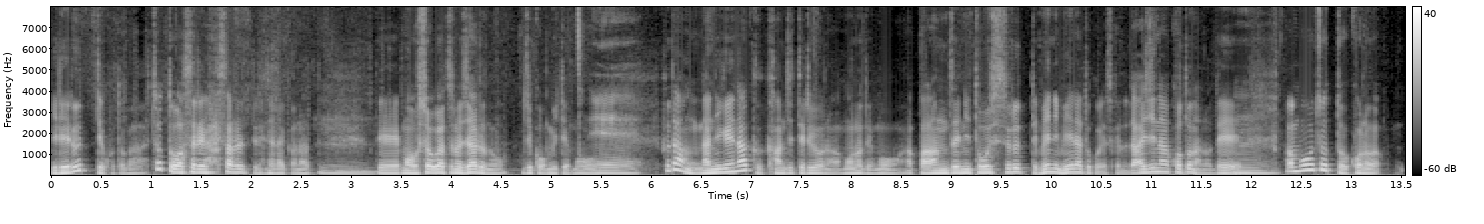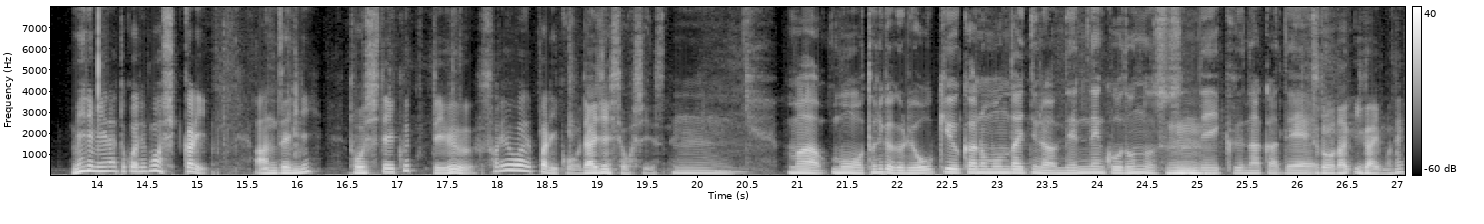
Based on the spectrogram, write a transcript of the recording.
入れるっていうことがちょっと忘れされてるんじゃないかな、うん、で、まあ、お正月の JAL の事故を見ても、えー、普段何気なく感じてるようなものでもやっぱ安全に投資するって目に見えないところですけど大事なことなので、うん、まあ、もうちょっとこの目に見えないところでもしっかり安全に投資していくっていうそれをやっぱりこう大事にしてほしいですね。うん。まあもうとにかく老朽化の問題っていうのは年々こうどんどん進んでいく中で、うん、鉄道以外もね。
